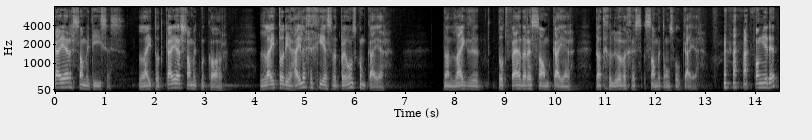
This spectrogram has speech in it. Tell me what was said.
Kuier saam met Jesus lei tot kuier saam met mekaar. Lei tot die Heilige Gees wat by ons kom kuier. Dan lei dit tot verdere saam kuier dat gelowiges saam met ons wil kuier. Vang jy dit?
